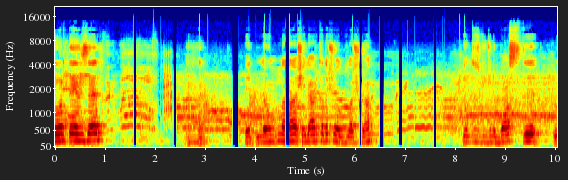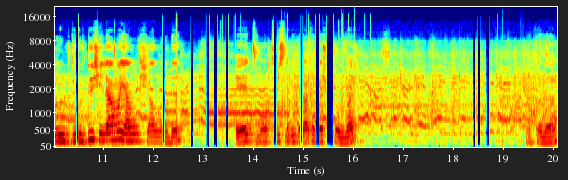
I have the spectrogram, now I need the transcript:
Lord Denzel. Evet Leon'la şeyle arkadaş oldular şu an Yıldız gücünü bastı öldürdü şeyle ama yanlış anladı. Evet Mortis'le bir arkadaş oldular. Bakalım.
